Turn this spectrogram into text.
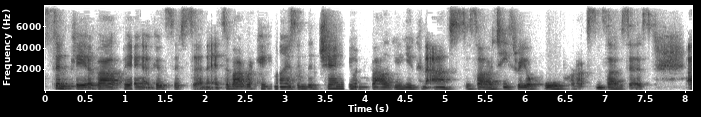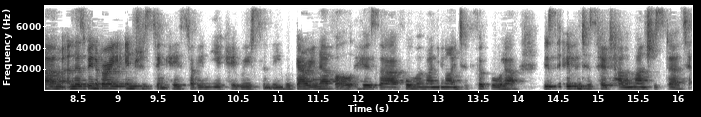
simply about being a good citizen. It's about recognizing the genuine value you can add to society through your core products and services. Um, and there's been a very interesting case study in the UK recently with Gary Neville, who's a former Man United footballer, who's opened his hotel in Manchester to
